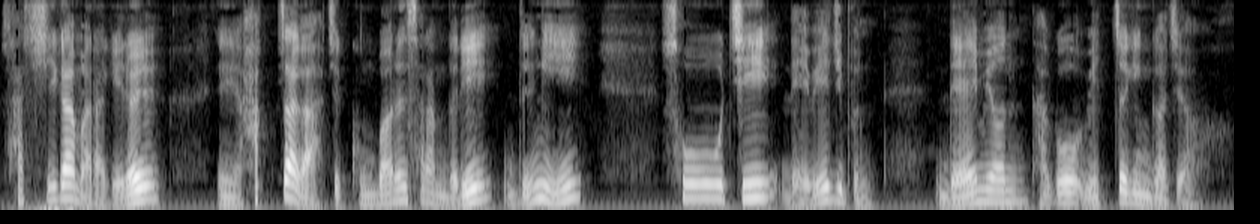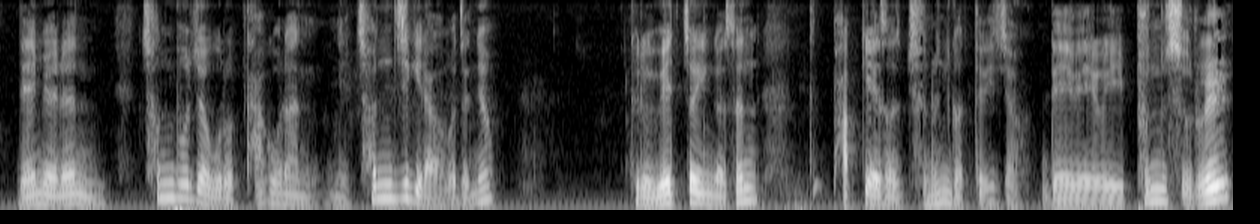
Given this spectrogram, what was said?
사씨가 말하기를 학자가 즉 공부하는 사람들이 능히 소지 내외지분 내면하고 외적인 거죠. 내면은 천부적으로 타고난 천직이라고 하거든요. 그리고 외적인 것은 밖에서 주는 것들이죠. 내외의 분수를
